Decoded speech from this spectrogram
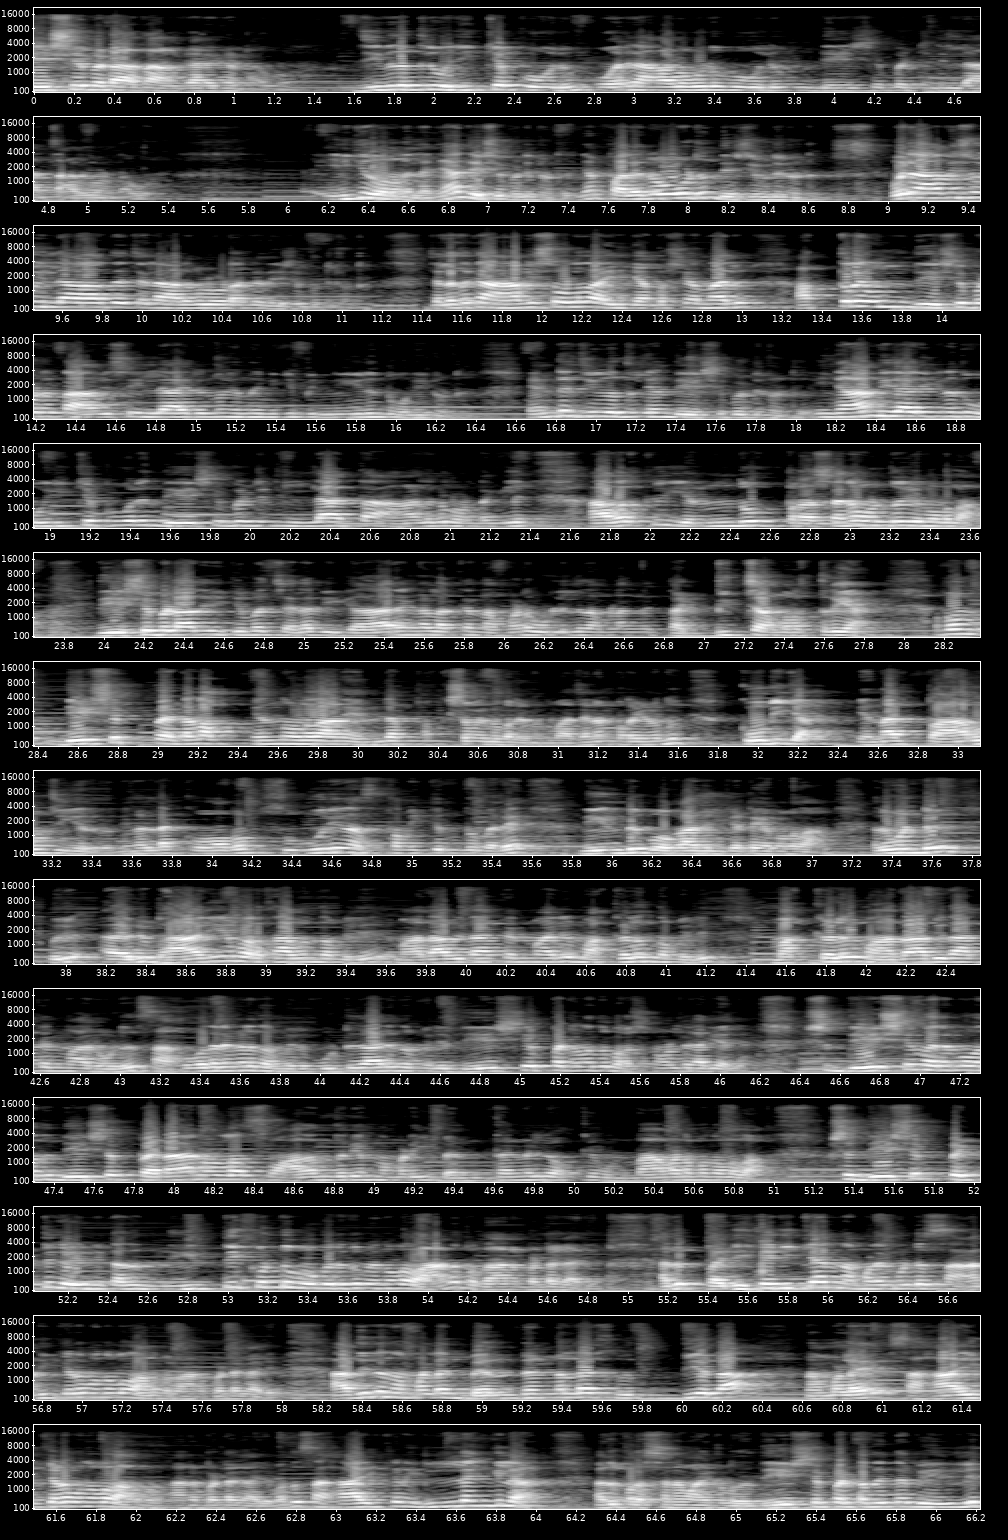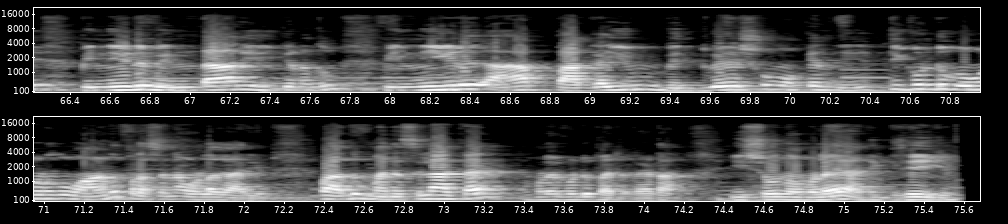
ദേഷ്യപ്പെടാത്ത ആൾക്കാരൊക്കെ ഉണ്ടാവുക. ജീവിതത്തിൽ ഒരിക്കൽ പോലും ഒരാളോട് പോലും ദേഷ്യപ്പെട്ടിട്ടില്ലാത്ത ആളുകളുണ്ടാവുക എനിക്ക് തോന്നുന്നില്ല. ഞാൻ ദേഷ്യപ്പെട്ടിട്ടുണ്ട്. ഞാൻ പലരോടും ദേഷ്യപ്പെട്ടിട്ടുണ്ട്. ഒരാവശ്യമില്ലാത്ത ചില ആളുകളോടൊക്കെ ദേഷ്യപ്പെട്ടിട്ടുണ്ട്. ചിലതൊക്കെ ആവശ്യമുള്ളതായിരിക്കാം. പക്ഷെ എന്നാലും അത്രയൊന്നും ദേഷ്യപ്പെടേണ്ട ആവശ്യമില്ലായിരുന്നു എന്ന് എനിക്ക് പിന്നീടും തോന്നിയിട്ടുണ്ട്. എന്റെ ജീവിതത്തിൽ ഞാൻ ദേഷ്യപ്പെട്ടിട്ടുണ്ട്. ഞാൻ വിചാരിക്കുന്നത് ഒരിക്കൽ പോലും ദേഷ്യപ്പെട്ടിട്ടില്ലാത്ത ആളുകളുണ്ടെങ്കിൽ അവർക്ക് എന്തോ പ്രശ്നമുണ്ടോ എന്നുള്ളതാണ്. ദേഷ്യപ്പെടാതിരിക്കുമ്പോൾ ചില വികാരങ്ങളൊക്കെ നമ്മുടെ ഉള്ളിൽ നമ്മൾ അങ്ങ് കടിച്ചമർത്തുകയാണ്. അപ്പം ദേഷ്യപ്പെടണം എന്നുള്ളതാണ് എന്റെ പക്ഷം എന്ന് പറയുന്നത്. വചനം പറയുന്നത് കോപിക്കാം എന്നാൽ പാപം ചെയ്യരുത്. നിങ്ങളുടെ കോപം സൂര്യൻ അസ്തമിക്കുന്നത് വരെ നീണ്ടു പോകാതിരിക്കട്ടെ എന്നുള്ളതാണ്. അതുകൊണ്ട് ഒരു ഒരു ഭാര്യയും ഭർത്താവും തമ്മിൽ മാതാപിതാക്കന്മാരും മക്കളും തമ്മിൽ മക്കൾ മാതാപിതാക്കന്മാരോട് സഹോദരങ്ങൾ തമ്മിൽ കൂട്ടുകാർ തമ്മിൽ ദേഷ്യപ്പെടുന്നത് പ്രശ്നമുള്ള കാര്യമല്ല. പക്ഷെ ദേഷ്യം വരുമ്പോൾ അത് ദേഷ്യപ്പെടാനുള്ള സ്വാതന്ത്ര്യം നമ്മുടെ ഈ ബന്ധങ്ങളിലൊക്കെ ഉണ്ടാവണം എന്നുള്ളതാണ് പക്ഷെ ദേഷ്യപ്പെട്ട് കഴിഞ്ഞിട്ട് അത് നീട്ടിക്കൊണ്ടു പോകരുതും എന്നുള്ളതാണ് പ്രധാനപ്പെട്ട കാര്യം. അത് പരിഹരിക്കാൻ നമ്മളെ കൊണ്ട് സാധിക്കണം എന്നുള്ളതാണ് പ്രധാനപ്പെട്ട കാര്യം. അതിന് നമ്മളുടെ ബന്ധങ്ങളുടെ ഹൃദ്യത നമ്മളെ സഹായിക്കണം എന്നുള്ളതാണ് പ്രധാനപ്പെട്ട കാര്യം. അത് സഹായിക്കണില്ലെങ്കിലാണ് അത് പ്രശ്നമായിട്ടുള്ളത്. ദേഷ്യപ്പെട്ടതിന്റെ പേരിൽ പിന്നീട് മിണ്ടാതിരിക്കുന്നതും പിന്നീട് ആ പകയും വിദ്വേഷവും ഒക്കെ നീട്ടിക്കൊണ്ടു പോകുന്നതുമാണ് പ്രശ്നമുള്ള കാര്യം. അപ്പൊ അത് മനസ്സിലാക്കാൻ നമ്മളെ കൊണ്ട് പറ്റണം കേട്ടാ. ഈശോ നമ്മളെ അനുഗ്രഹിക്കും.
